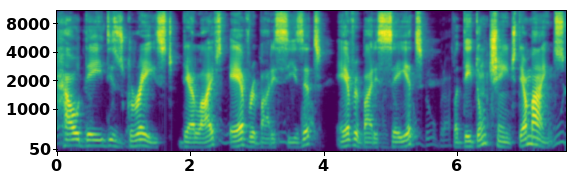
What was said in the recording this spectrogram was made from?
how they disgraced their lives, everybody sees it, Everybody say it, but they don't change their minds.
